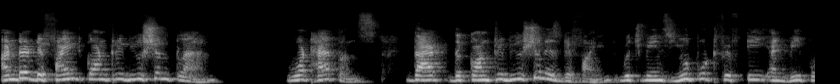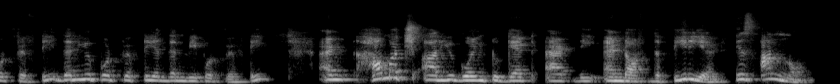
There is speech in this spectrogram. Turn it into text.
under defined contribution plan, what happens that the contribution is defined, which means you put 50 and we put 50, then you put 50 and then we put 50. And how much are you going to get at the end of the period is unknown.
